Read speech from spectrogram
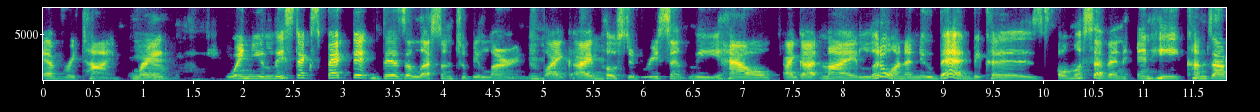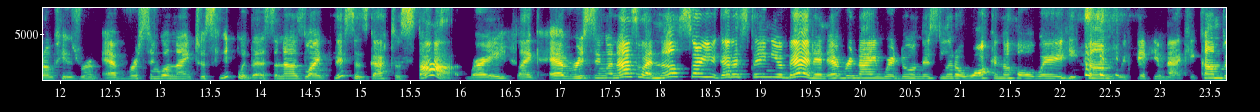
every time right Yeah. When you least expect it there's a lesson to be learned. Mhm. like i Mhm. posted recently how i got my little one a new bed because almost seven and he comes out of his room every single night to sleep with us. And i was like this has got to stop right? Like every single night. I was like no sir you gotta stay in your bed. And every night we're doing this little walk in the hallway. He comes we take him back. He comes.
